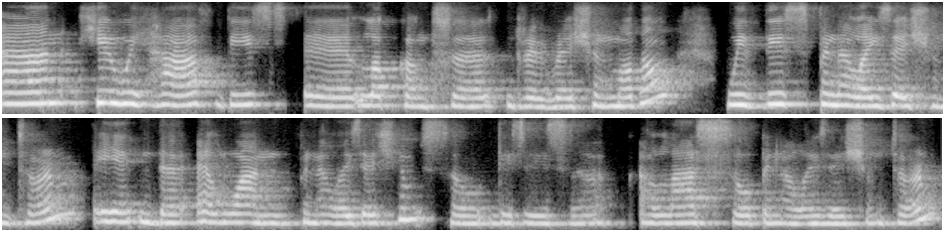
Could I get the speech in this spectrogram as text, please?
and here we have this uh, log contrast regression model with this penalization term in the L1 penalization. So this is a, a lasso penalization term,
